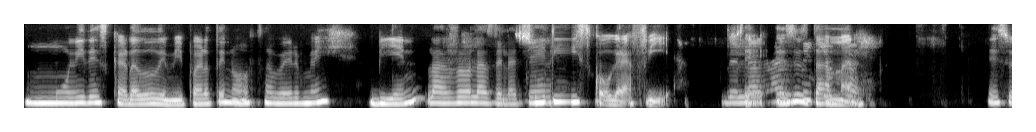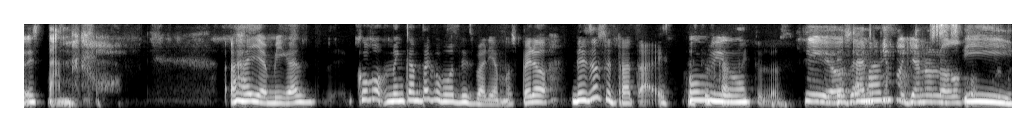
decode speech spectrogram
muy descarado de mi parte no saberme bien las rolas de la su discografía. eso está mal. Eso está mal. Ay, amigas, como, me encanta cómo desvariamos, pero de eso se trata estos capítulos. Sí, o sea, al mínimo ya no lo hago sí.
